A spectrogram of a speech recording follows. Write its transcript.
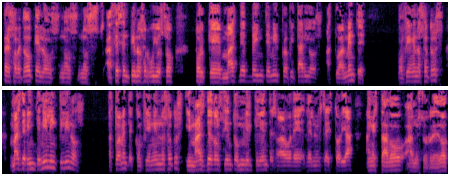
pero sobre todo que los, nos, nos hace sentirnos orgullosos porque más de 20.000 propietarios actualmente confían en nosotros, más de 20.000 inquilinos actualmente confían en nosotros y más de 200.000 clientes a lo largo de, de, nuestra historia han estado a nuestro alrededor.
